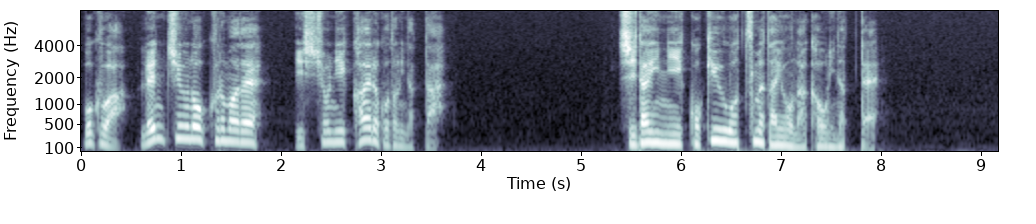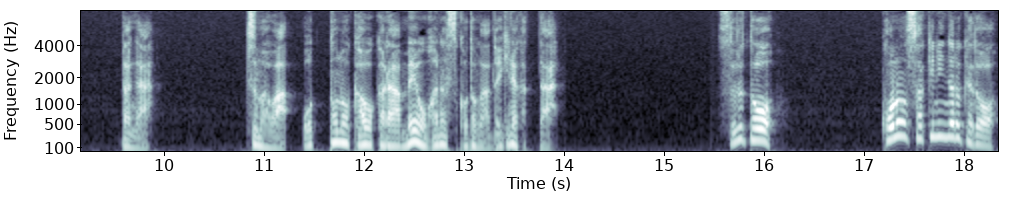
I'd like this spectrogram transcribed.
僕は連中の車で一緒に帰ることになった。次第に呼吸を詰めたような顔になって。だが妻は夫の顔から目を離すことができなかった。するとこの先になるけど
